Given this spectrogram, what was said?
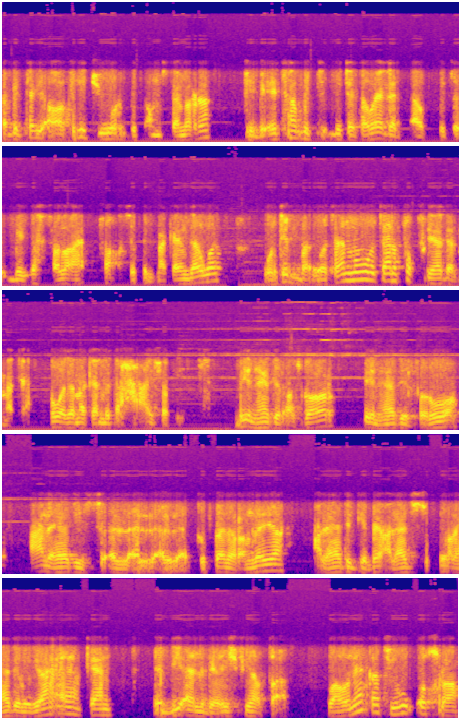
فبالتالي آه في طيور بتبقى مستمرة في بيئتها بت- بتتواجد أو بيحصل لها فقس في المكان دوت. وتكبر وتنمو وتنفق في هذا المكان. هو ده المكان بتاعها عايشة فيه. بين هذه الأشجار بين هذه الفروع على هذه الكتبان الرملية على هذه الجبال على هذه الصخور على هذه الوديان ايا كان البيئة اللي بيعيش فيها الطائر. وهناك طيور أخرى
